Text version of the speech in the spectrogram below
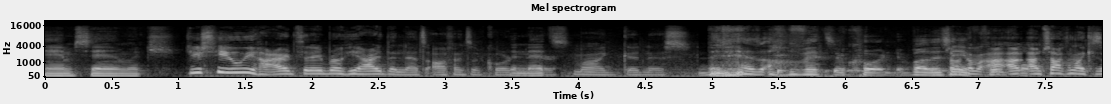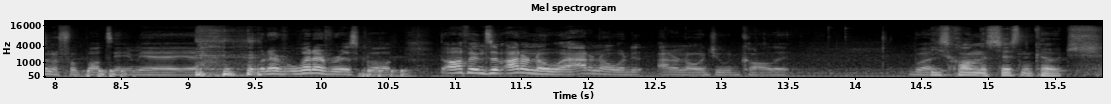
Ham sandwich. Do you see who he hired today, bro? He hired the Nets offensive coordinator. The Nets? My goodness. The Nets offensive coordinator. But this Talking ain't about, I. I'm talking like he's on a football team. Yeah, yeah. whatever, whatever it's called. The offensive. I don't know what. I don't know what. I don't know what you would call it. But He's calling the assistant coach.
